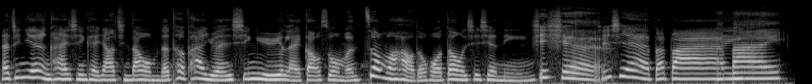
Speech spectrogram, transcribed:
那今天很开心可以邀请到我们的特派员新宇来告诉我们这么好的活动，谢谢您，谢谢，谢谢，拜拜，拜拜。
